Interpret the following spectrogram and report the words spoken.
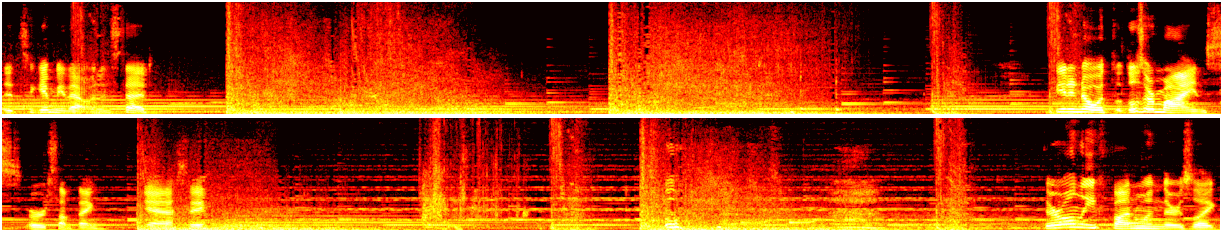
it to give me that one instead. You didn't know what th those are mines or something. Yeah, see? Ooh. They're only fun when there's like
